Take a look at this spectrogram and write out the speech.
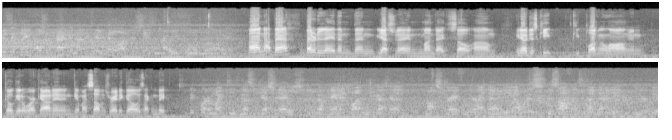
physically as you're packing that? You're hit a lot this season. How are you feeling overall? Uh, not bad. Better today than, than yesterday and Monday. So um, you know, just keep keep plugging along and go get a workout in and get myself as ready to go as I can be. A big part of Mike T's message yesterday was no panic button. You guys got to not stray from your identity. Uh, what is this offense's identity in your view?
